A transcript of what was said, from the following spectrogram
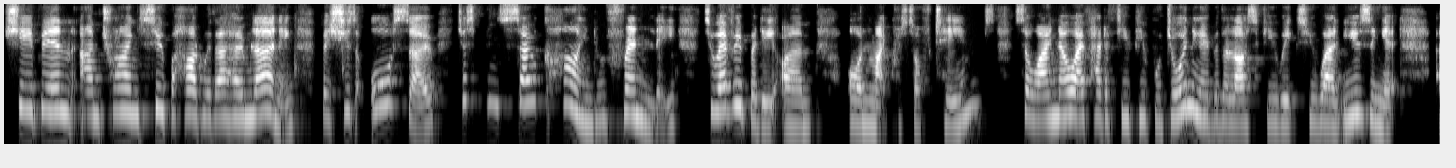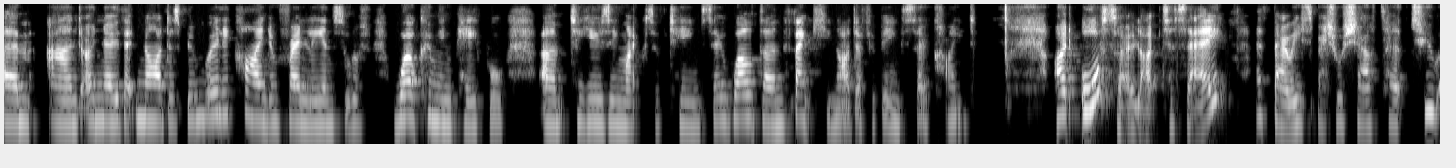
she been um, trying super hard with her home learning, but she's also just been so kind and friendly to everybody um, on Microsoft Teams. So I know I've had a few people joining over the last few weeks who weren't using it. Um, and I know that Nada's been really kind and friendly and sort of welcoming people um, to using Microsoft Teams. So well done. Thank you, Nada, for being so kind. I'd also like to say a very special shout out to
